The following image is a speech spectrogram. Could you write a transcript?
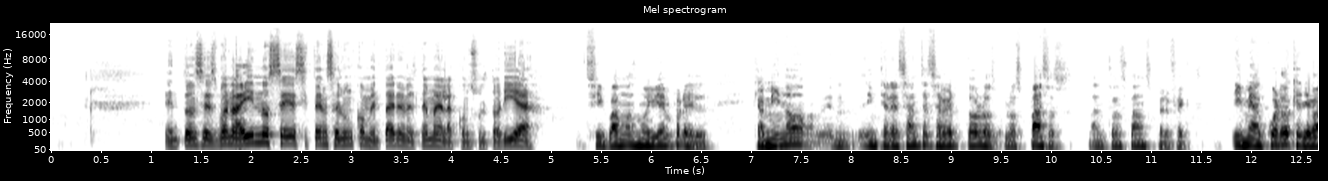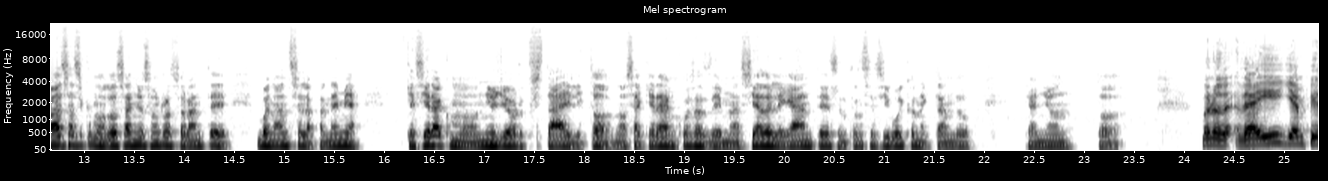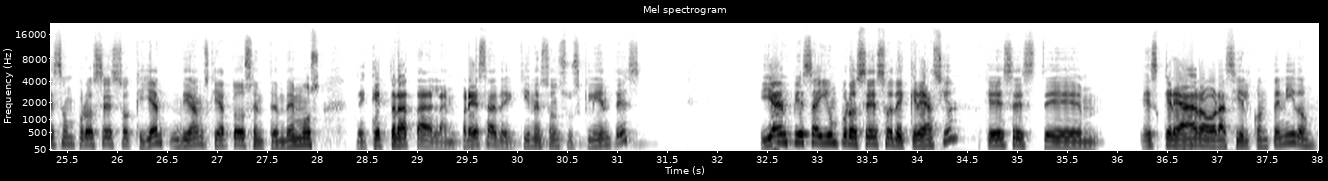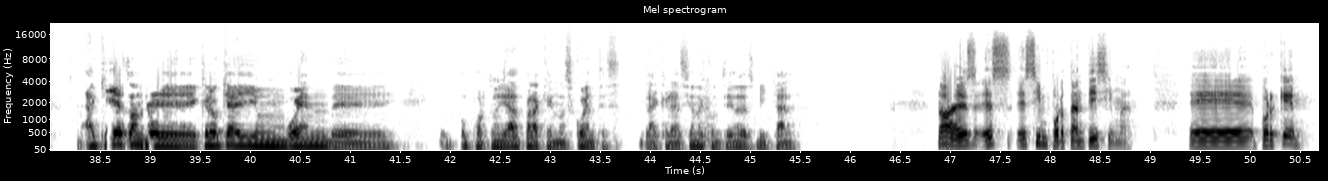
Entonces, bueno, ahí no sé si tienes algún comentario en el tema de la consultoría. Sí, vamos muy bien por el camino. Interesante saber todos los, los pasos. Entonces vamos perfecto. Y me acuerdo que llevabas hace como dos años un restaurante, bueno, antes de la pandemia, que sí era como New York style y todo, ¿no? O sea, que eran cosas demasiado elegantes, entonces sí voy conectando cañón todo. Bueno, de, ahí ya empieza un proceso que ya, digamos que ya todos entendemos de qué trata la empresa, de quiénes son sus clientes. Y ya empieza ahí un proceso de creación, que es este, es crear ahora sí el contenido. Aquí es donde creo que hay un buen de oportunidad para que nos cuentes. La creación de contenido es vital. No, es, es, importantísima. Eh, ¿Por qué?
